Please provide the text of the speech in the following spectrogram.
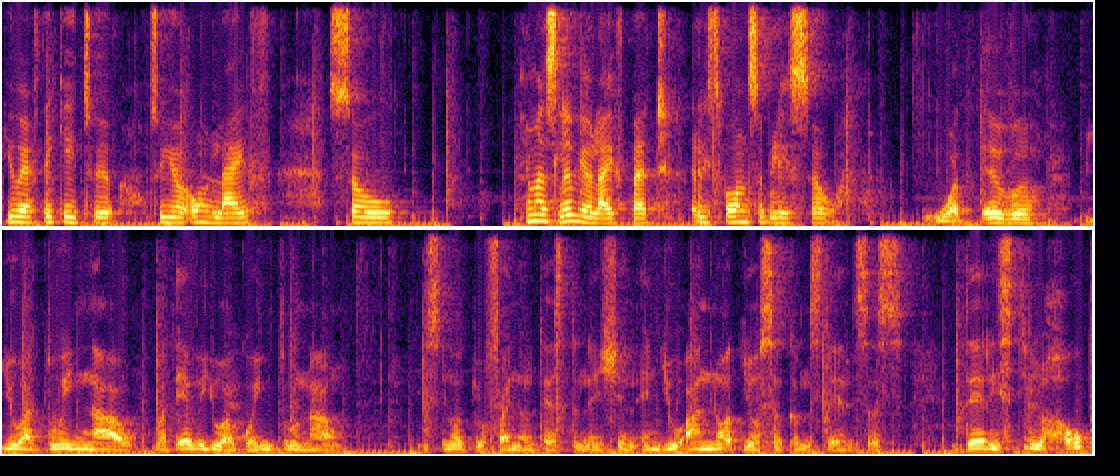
You have the key to, to your own life. So you must live your life, but responsibly so. Whatever you are doing now, whatever you are going through now, is not your final destination and you are not your circumstances there is still hope.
